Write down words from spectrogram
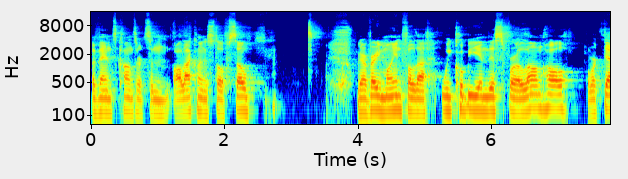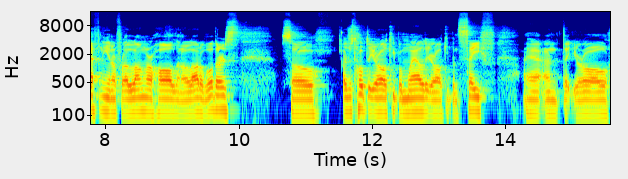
events, concerts, and all that kind of stuff. So we are very mindful that we could be in this for a long haul. We're definitely in it for a longer haul than a lot of others. So I just hope that you're all keeping well, that you're all keeping safe, uh, and that you're all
